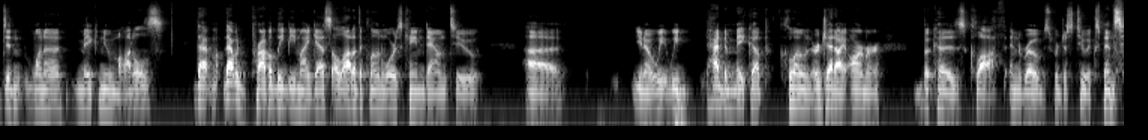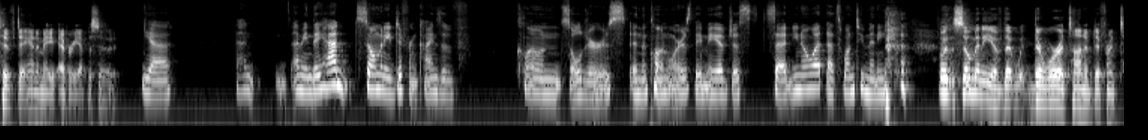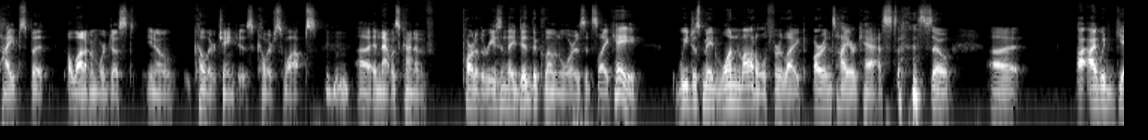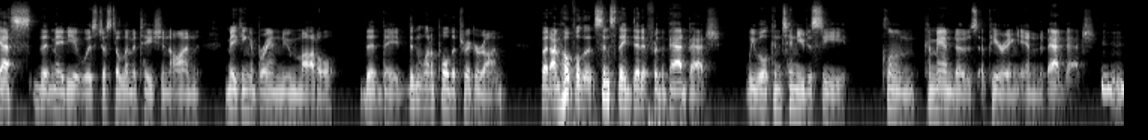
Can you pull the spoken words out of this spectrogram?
didn't want to make new models. That that would probably be my guess. A lot of the Clone Wars came down to, uh, you know, we we had to make up clone or Jedi armor because cloth and robes were just too expensive to animate every episode. Yeah, and I mean, they had so many different kinds of clone soldiers in the Clone Wars. They may have just said, you know what, that's one too many. well, so many of that. There were a ton of different types, but a lot of them were just you know color changes, color swaps, hmm uh, and that was kind of part of the reason they did the Clone Wars. It's like, hey, we just made one model for like our entire cast, so uh, I-, I would guess that maybe it was just a limitation on making a brand new model that they didn't want to pull the trigger on. But I'm hopeful that since they did it for the Bad Batch, we will continue to see clone commandos appearing in the Bad Batch. hmm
